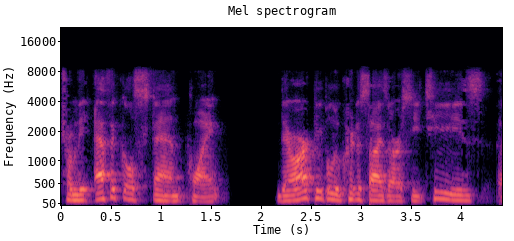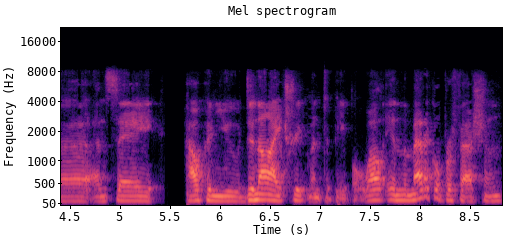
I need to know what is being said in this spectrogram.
from the ethical standpoint, there are people who criticize RCTs uh, and say, how can you deny treatment to people? Well, in the medical profession,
